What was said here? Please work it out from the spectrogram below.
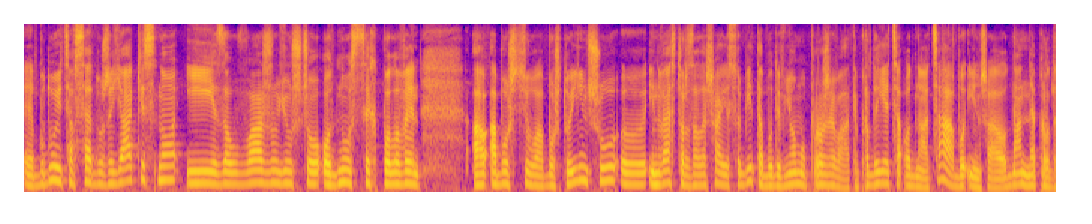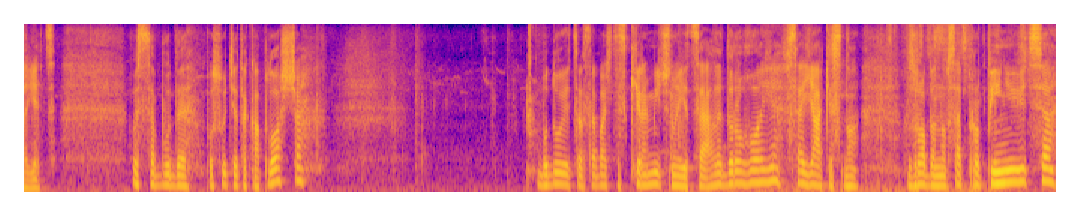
Е, Будується все дуже якісно і зауважую, що одну з цих половин, або ж цю, або ж ту іншу, е, інвестор залишає собі та буде в ньому проживати. Продається одна ця або інша, а одна не продається. Ось це буде, по суті, така площа. Будується все, бачите, з керамічної цегли дорогої, все якісно зроблено, все пропінюється,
